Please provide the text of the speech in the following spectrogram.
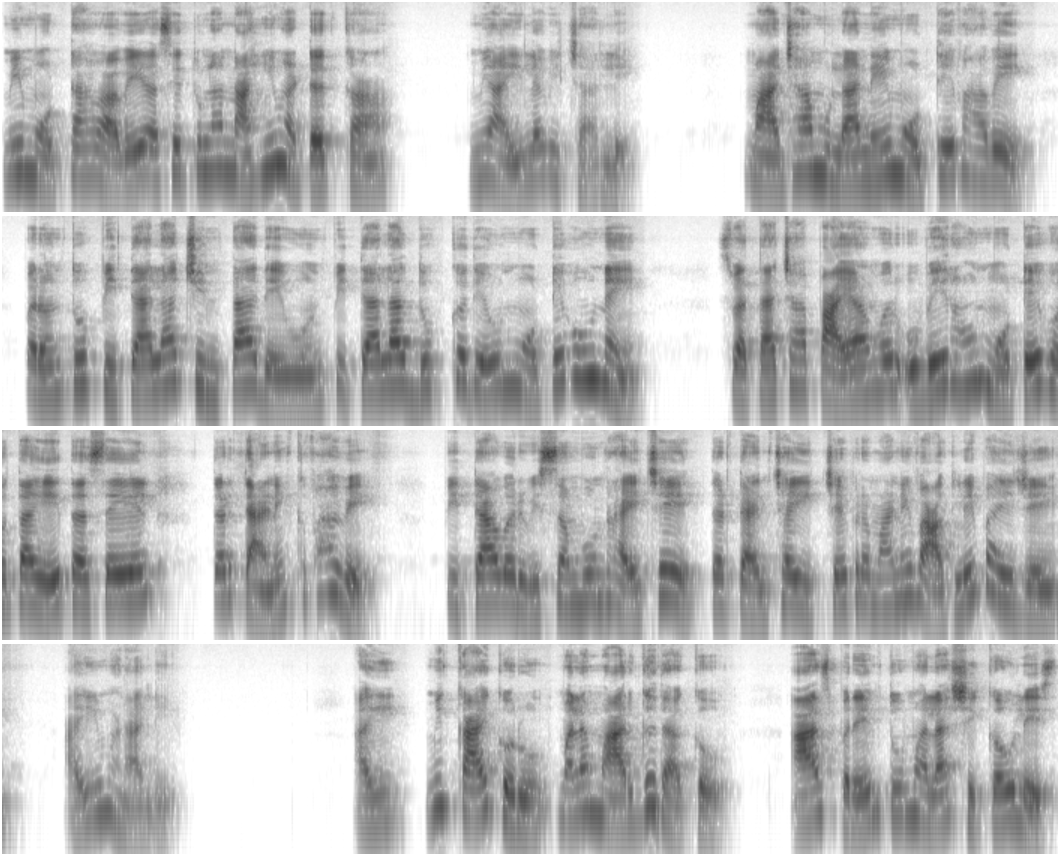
मी मोठा व्हावे असे तुला नाही वाटत का? मी आईला विचारले. माझ्या मुलाने मोठे व्हावे. परंतु पित्याला चिंता देऊन पित्याला दुःख देऊन मोठे होऊ नये. स्वतःच्या पायांवर उभे राहून मोठे होता येत असेल तर त्याने व्हावे. पित्यावर विसंबून राहायचे तर त्यांच्या इच्छेप्रमाणे वागले पाहिजे आई म्हणाली. आई मी काय करू? मला मार्ग दाखव. आजपर्यंत तू मला शिकवलेस.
